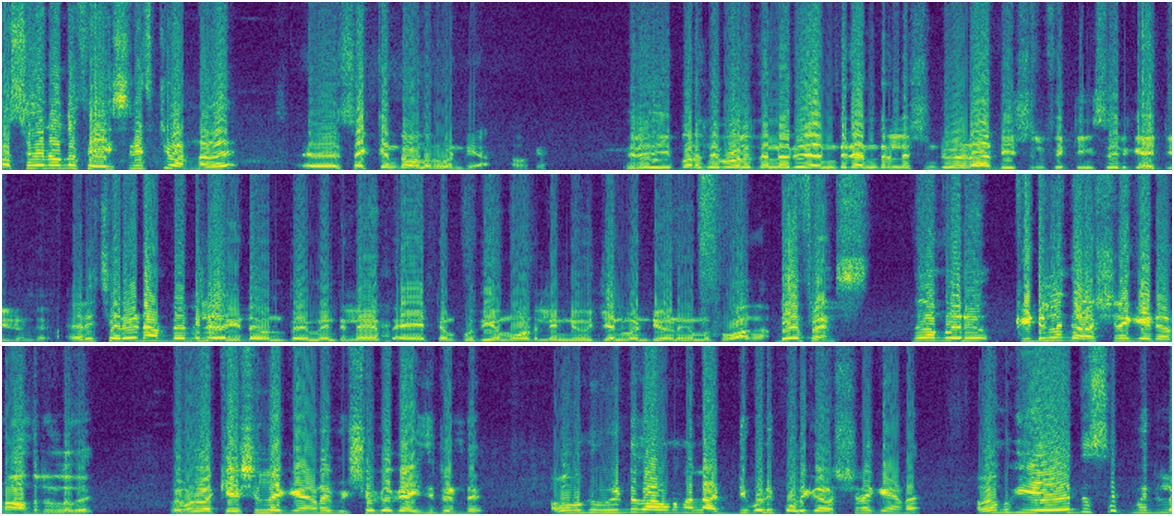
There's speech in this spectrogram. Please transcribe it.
ഫസ്റ്റ് തന്നെ ഒന്ന് ഫേസ് ലിഫ്റ്റ് വന്നത് സെക്കൻഡ് ഓണർ വണ്ടിയാ. ഓക്കെ ഇതിൽ ഈ പറഞ്ഞ പോലെ തന്നെ ഒരു രണ്ട് രണ്ടര ലക്ഷം രൂപയുടെ അഡീഷണൽ ഫിറ്റിംഗ്സ് ഇതിൽ കയറ്റിയിട്ടുണ്ട്. ഒരു ചെറിയ ഡൗൺ പേയ്മെന്റ് ചെറിയ ഡൗൺ പേയ്മെന്റിൽ ഏറ്റവും പുതിയ മോഡൽ ന്യൂ ജെൻ വണ്ടി വേണമെങ്കിൽ നമുക്ക് വാങ്ങാം. ഡിയർ ഫ്രണ്ട്സ് ഇന്ന് നമ്മളൊരു കിടിലം കളക്ഷനൊക്കെ ആയിട്ടാണ് വന്നിട്ടുള്ളത്. നമ്മൾ വെക്കേഷനിലൊക്കെയാണ് വിഷു ഒക്കെ കഴിഞ്ഞിട്ടുണ്ട്. അപ്പൊ നമുക്ക് വീണ്ടും നല്ല അടിപൊളി പൊളി കളക്ഷനൊക്കെയാണ് അപ്പൊ നമുക്ക് ഏത് സെഗ്മെന്റിൽ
